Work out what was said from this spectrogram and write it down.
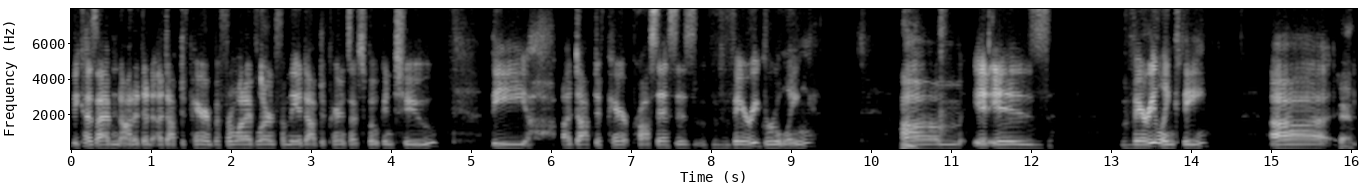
because I'm not an adoptive parent, but from what I've learned from the adoptive parents I've spoken to, the adoptive parent process is very grueling. Hmm. Um, it is very lengthy. Uh, Okay.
